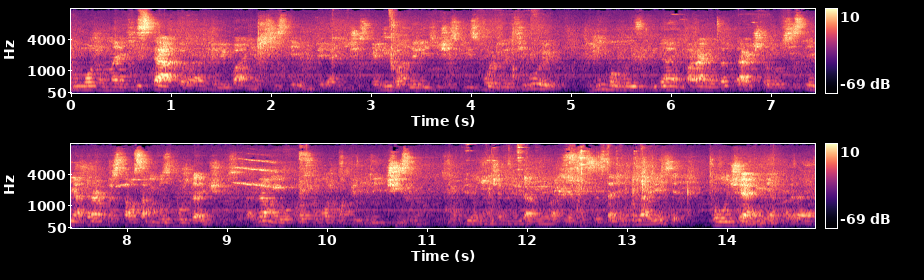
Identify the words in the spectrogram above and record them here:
мы можем найти стартовое колебание в системе периодическое, либо аналитически используя теорию, либо мы избегаем параметр так, чтобы в системе аттрактор стал самовозбуждающимся. Тогда мы его просто можем определить есть мы берем начальные данные в ответном состоянии равновесия, получаем некоторое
